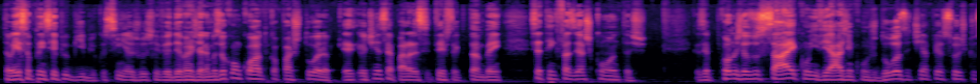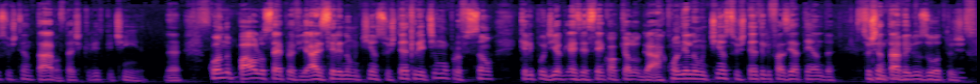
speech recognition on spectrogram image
Então, esse é o princípio bíblico. Sim, é justo viver do evangelho. Mas eu concordo com a pastora. Eu tinha separado esse texto aqui também. Você tem que fazer as contas. Quer dizer, quando Jesus sai com, em viagem com os doze, tinha pessoas que o sustentavam, está escrito que tinha. Né? Quando Paulo sai para viagem, se ele não tinha sustento, ele tinha uma profissão que ele podia exercer em qualquer lugar. Quando ele não tinha sustento, ele fazia tenda, sustentava ele e os outros.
